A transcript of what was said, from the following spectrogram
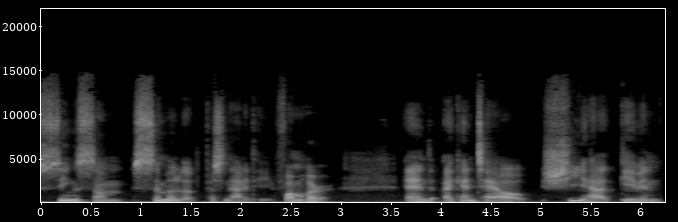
seen some similar personality from her. And I can tell she had given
